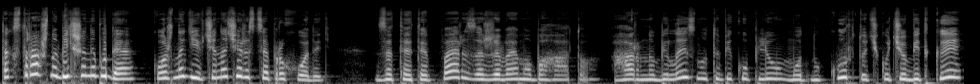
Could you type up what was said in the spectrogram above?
Так страшно більше не буде. Кожна дівчина через це проходить. Зате тепер заживемо багато. Гарну білизну тобі куплю, модну курточку, чобітки,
